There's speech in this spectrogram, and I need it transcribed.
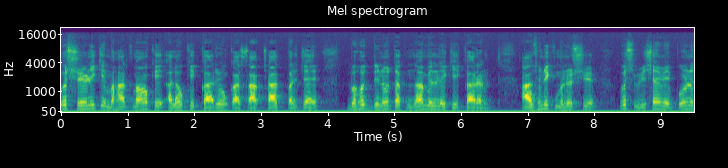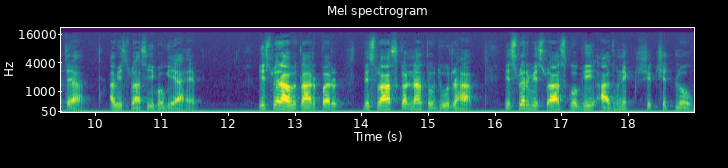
उस श्रेणी के महात्माओं के अलौकिक कार्यों का साक्षात परिचय बहुत दिनों तक न मिलने के कारण आधुनिक मनुष्य उस विषय में पूर्णतया अविश्वासी हो गया है। ईश्वर अवतार पर विश्वास करना तो दूर रहा। ईश्वर विश्वास को भी आधुनिक शिक्षित लोग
